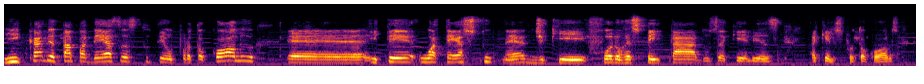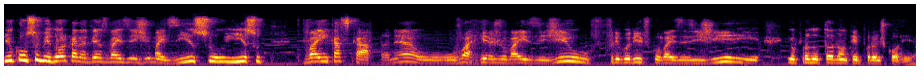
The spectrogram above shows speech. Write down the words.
E cada etapa dessas, tu ter o protocolo é, e ter o atesto né, de que foram respeitados aqueles, aqueles protocolos. E o consumidor cada vez vai exigir mais isso, e isso vai em cascata, né? O, o varejo vai exigir, o frigorífico vai exigir e, e o produtor não tem por onde correr.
